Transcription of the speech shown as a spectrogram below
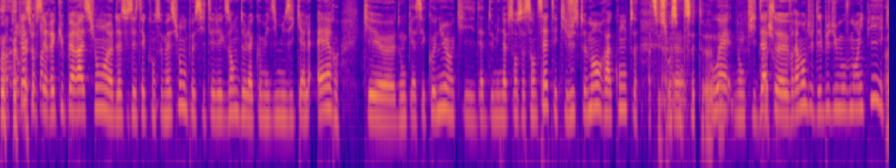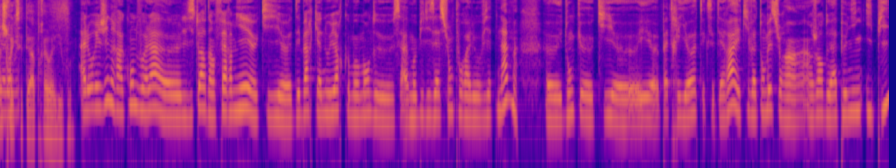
En tout cas, sur ces récupérations de la société de consommation, on peut citer l'exemple de la comédie musicale R, qui est euh, donc assez connue, hein, qui date de 1967 et qui justement raconte. Ah, c'est 67. euh, ouais, donc qui date je- euh, vraiment du début du mouvement hippie. Et Ah, je l'ori- que c'était après, ouais, du coup. à l'origine raconte voilà euh, l'histoire d'un fermier euh, qui euh, débarque à New York au moment de sa mobilisation pour aller au Vietnam euh, et donc euh, qui euh, est euh, patriote etc et qui va tomber sur un, un genre de happening hippie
